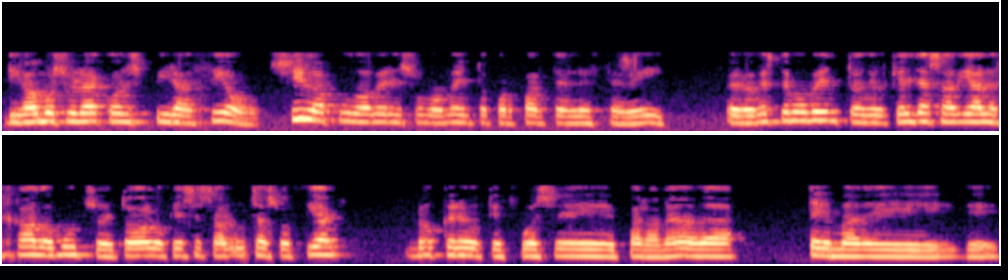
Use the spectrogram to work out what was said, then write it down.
digamos, una conspiración. Sí la pudo haber en su momento por parte del FBI, pero en este momento en el que él ya se había alejado mucho de todo lo que es esa lucha social, no creo que fuese para nada tema de,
